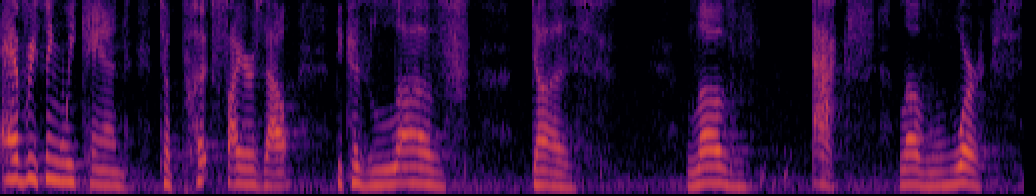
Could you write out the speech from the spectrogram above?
everything we can to put fires out because love does. Love acts, love works.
